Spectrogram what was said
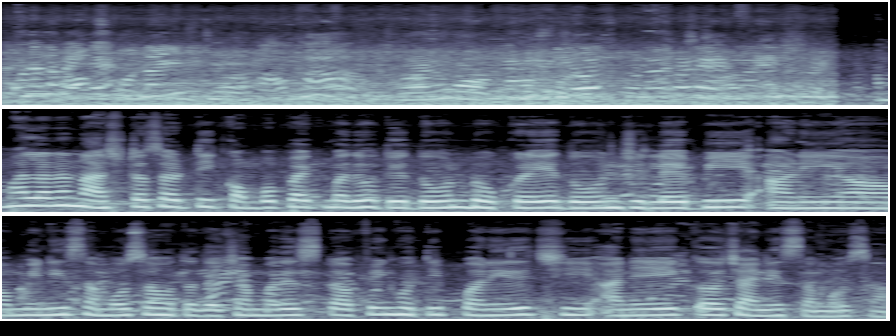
कोणाला पाहिजे आम्हाला ना नाश्त्यासाठी कॉम्बो पॅकमध्ये होते. दोन ढोकळे दोन जिलेबी आणि मिनी समोसा होता. त्याच्यामध्ये स्टफिंग होती पनीरची आणि एक चायनीज समोसा.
